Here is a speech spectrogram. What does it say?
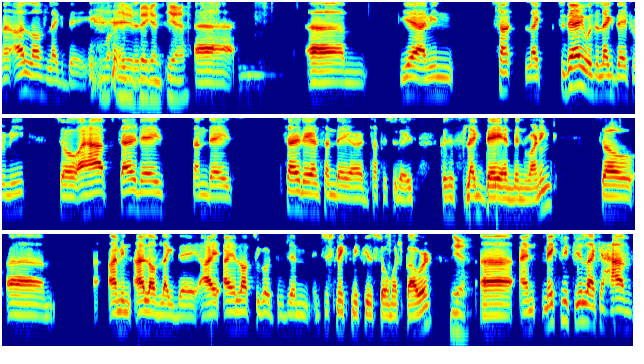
Man, I love leg day. Just- big in, yeah. uh, um, yeah, I mean, sun, like today was a leg day for me. So I have Saturdays, Sundays. Saturday and Sunday are the toughest two days because it's leg day and then running. So um, I mean, I love leg day. I I love to go to the gym. It just makes me feel so much power, Yeah. uh, and makes me feel like I have.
